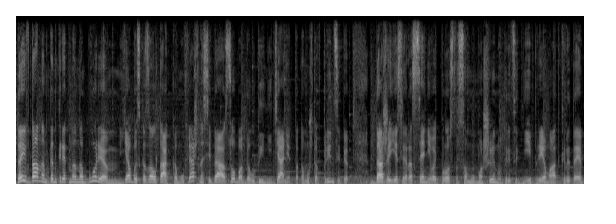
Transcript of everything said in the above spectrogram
Да и в данном конкретно наборе, я бы сказал так, камуфляж на себя особо голды не тянет, потому что, в принципе, даже если расценивать просто саму машину, 30 дней према, открытое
